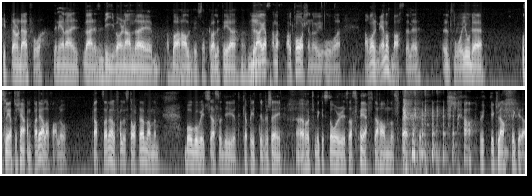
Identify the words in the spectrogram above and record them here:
Hitta de där två. Den ena är världens diva och den andra är bara halvhyfsat kvalitet. Dragan stannade i alla fall kvar sen och, och han var med något bast eller, eller två. Gjorde och slet och kämpade i alla fall och platsade i alla fall i startelvan. Men Bogovic, alltså det är ju ett kapitel för sig. Jag har hört så mycket stories alltså, i efterhand och så. ja. Mycket klassiker.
